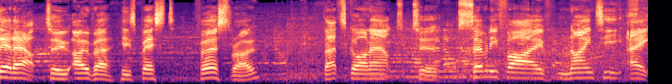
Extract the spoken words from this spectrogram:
it out to over his best first throw. That's gone out to 75.98.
